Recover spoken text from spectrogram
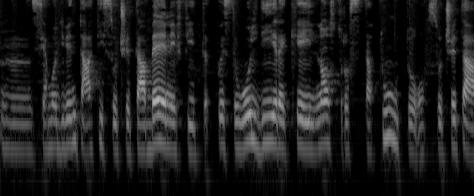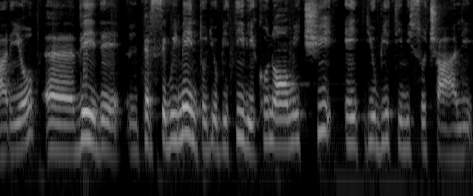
Mm, siamo diventati società benefit. Questo vuol dire che il nostro statuto societario eh, vede il perseguimento di obiettivi economici e di obiettivi sociali.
